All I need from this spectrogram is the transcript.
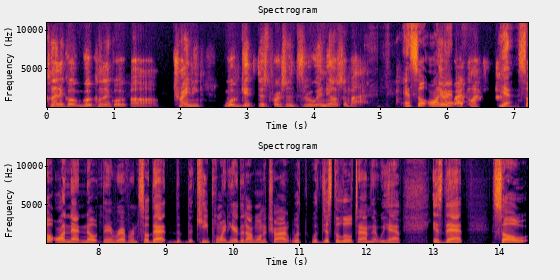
clinical, good clinical uh, training will get this person through and they'll survive. And so on Everybody that, yeah. So on that note, then, Reverend, so that the, the key point here that I want to try with with just the little time that we have is that so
